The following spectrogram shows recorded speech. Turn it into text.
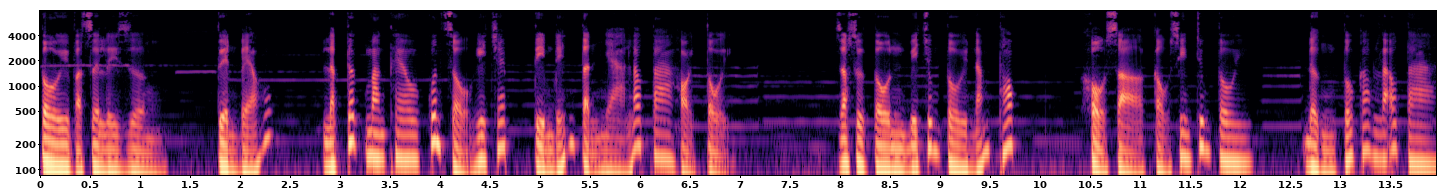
Tôi và Sơ Lê Dương, Tuyền Béo lập tức mang theo cuốn sổ ghi chép tìm đến tận nhà lão ta hỏi tội. Giáo sư Tôn bị chúng tôi nắm thóp, khổ sở cầu xin chúng tôi đừng tố cáo lão ta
